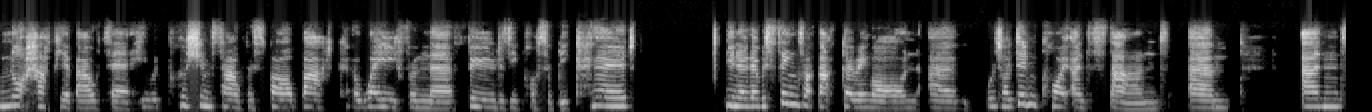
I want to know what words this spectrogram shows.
not happy about it. He would push himself as far back away from the food as he possibly could. You know, there was things like that going on, um, which I didn't quite understand. Um, and,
